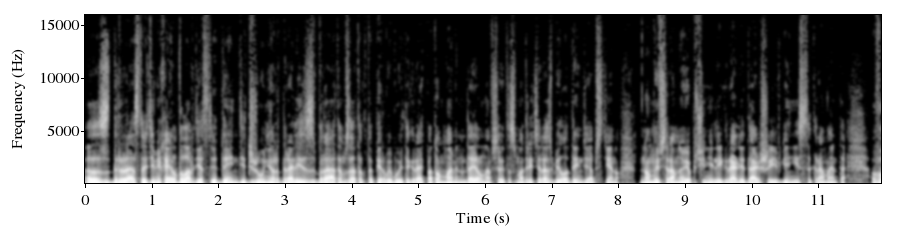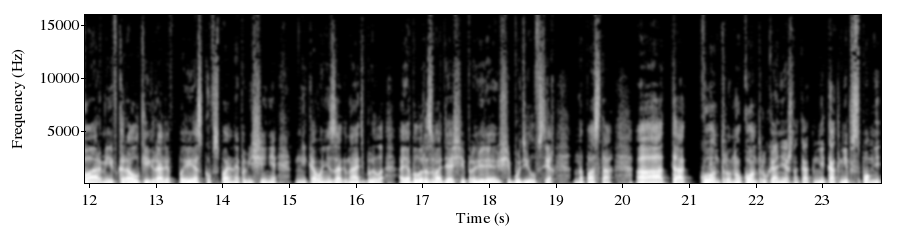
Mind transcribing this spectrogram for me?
Здравствуйте, Михаил. Была в детстве Дэнди Джуниор. Дрались с братом за то, кто первый будет играть. Потом маме надоело на все это смотреть и разбила Дэнди об стену. Но мы все равно ее починили, играли дальше. Евгений из Сакрамента. В армии, в караулке играли в ПС-ку. В спальное помещение никого не загнать было. А я был разводящий и проверяющий. Будил всех на постах. А, так, Контру, ну контру, конечно, как, ни- как не вспомни,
